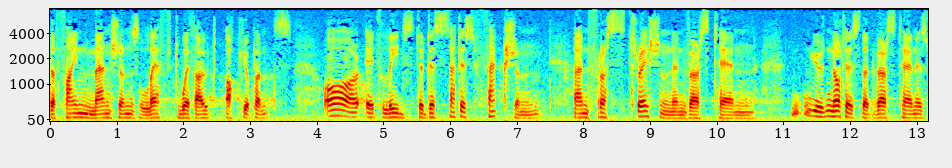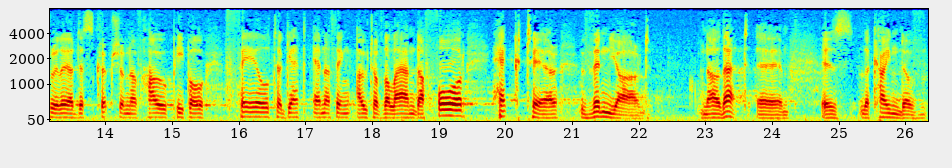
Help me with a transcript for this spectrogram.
the fine mansions left without occupants. Or it leads to dissatisfaction and frustration in verse 10. You notice that verse 10 is really a description of how people fail to get anything out of the land. A four hectare vineyard. Now that um, is the kind of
